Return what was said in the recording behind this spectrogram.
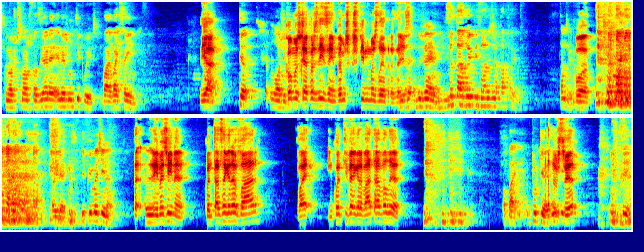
O que nós costumamos fazer é, é mesmo tipo isto. Vai, vai saindo. Yeah. Te- lógico. Como os rappers dizem, vamos cuspindo umas letras, é do, isso? do género. Metade do episódio já está feito. Estamos a ver. Boa. Ok. Tipo, imagina. Imagina, quando estás a gravar, vai, enquanto estiver a gravar, está a valer. Opa, porquê? Estás a perceber? Sim.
